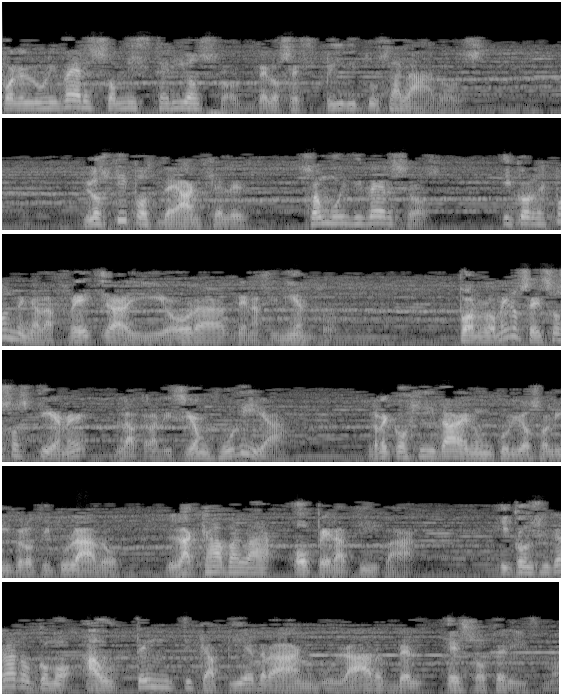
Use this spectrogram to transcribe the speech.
por el universo misterioso de los espíritus alados. Los tipos de ángeles son muy diversos y corresponden a la fecha y hora de nacimiento. Por lo menos eso sostiene la tradición judía, recogida en un curioso libro titulado La Cábala Operativa y considerado como auténtica piedra angular del esoterismo.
